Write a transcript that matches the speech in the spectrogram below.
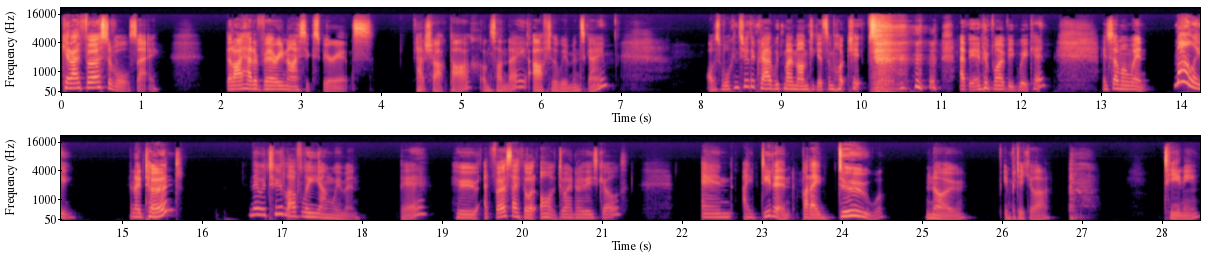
Can I first of all say that I had a very nice experience at Shark Park on Sunday after the women's game? I was walking through the crowd with my mum to get some hot chips at the end of my big weekend, and someone went, Molly. And I turned, and there were two lovely young women there who, at first, I thought, oh, do I know these girls? And I didn't, but I do know, in particular, Tierney.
